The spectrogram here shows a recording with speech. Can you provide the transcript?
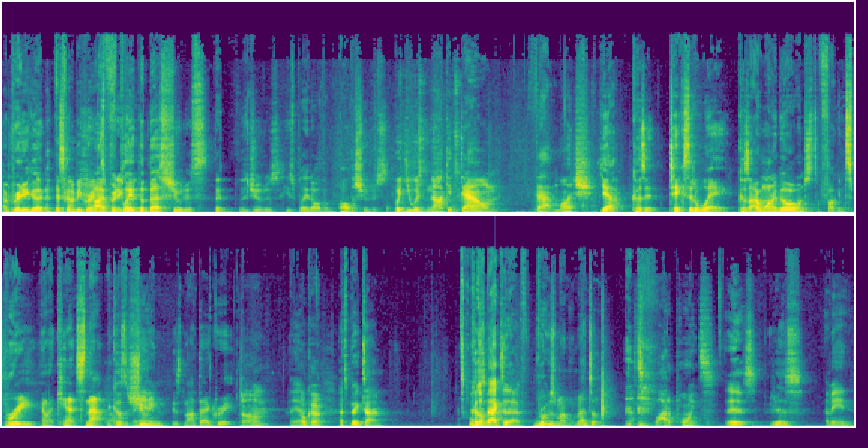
I'm pretty good. It's going to be great. I've pretty played good. the best shooters. The the shooters. He's played all the all the shooters. but you would knock it down that much? Yeah, because it takes it away. Because I want to go on just a fucking spree, and I can't snap because the man. shooting is not that great. Uh-huh. Yeah. Okay. That's big time. We'll come back to that. Ruins my momentum. That's a lot of points. It is. It is. I mean,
